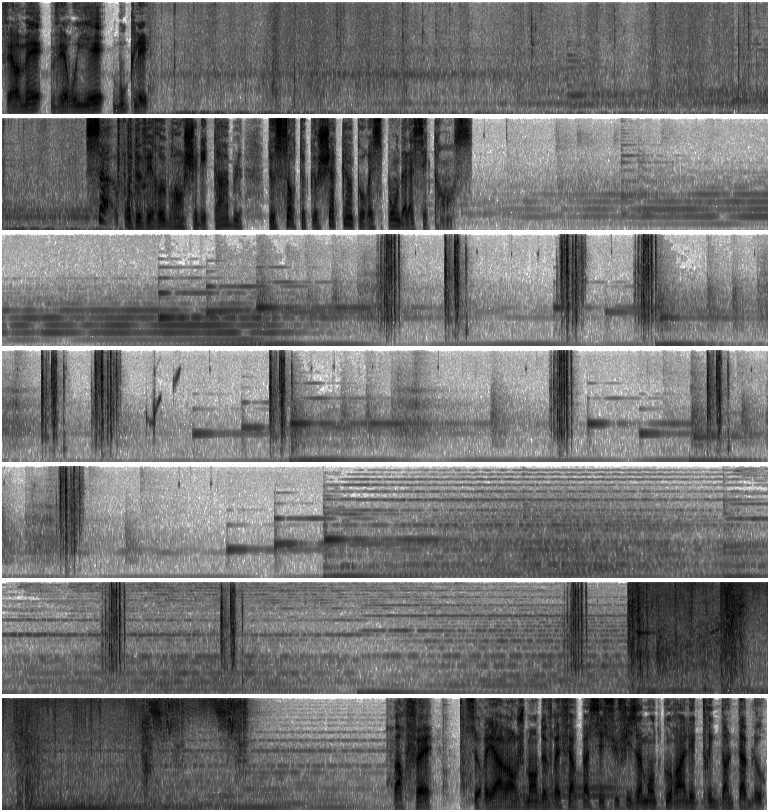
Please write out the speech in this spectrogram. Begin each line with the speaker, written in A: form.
A: Fermé, verrouillé, bouclé. Ça, vous devez rebrancher les câbles de sorte que chacun corresponde à la séquence. Parfait. Ce réarrangement devrait faire passer suffisamment de courant électrique dans le tableau.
